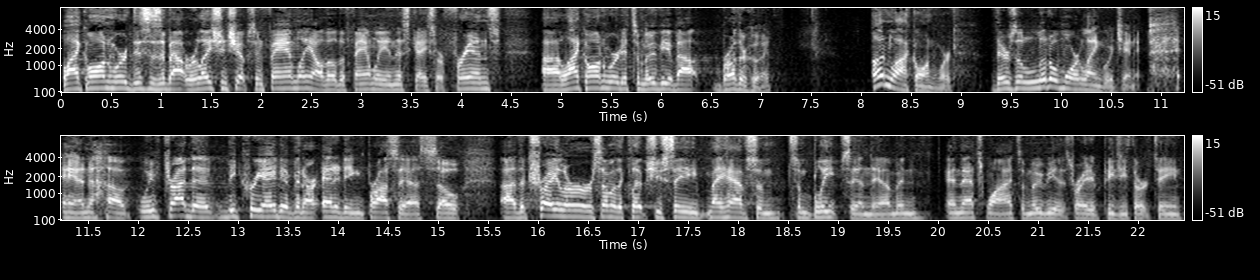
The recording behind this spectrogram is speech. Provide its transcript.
Like Onward, this is about relationships and family, although the family in this case are friends. Uh, like Onward, it's a movie about brotherhood. Unlike Onward, there's a little more language in it. And uh, we've tried to be creative in our editing process. So uh, the trailer or some of the clips you see may have some, some bleeps in them. And, and that's why it's a movie that's rated PG 13,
